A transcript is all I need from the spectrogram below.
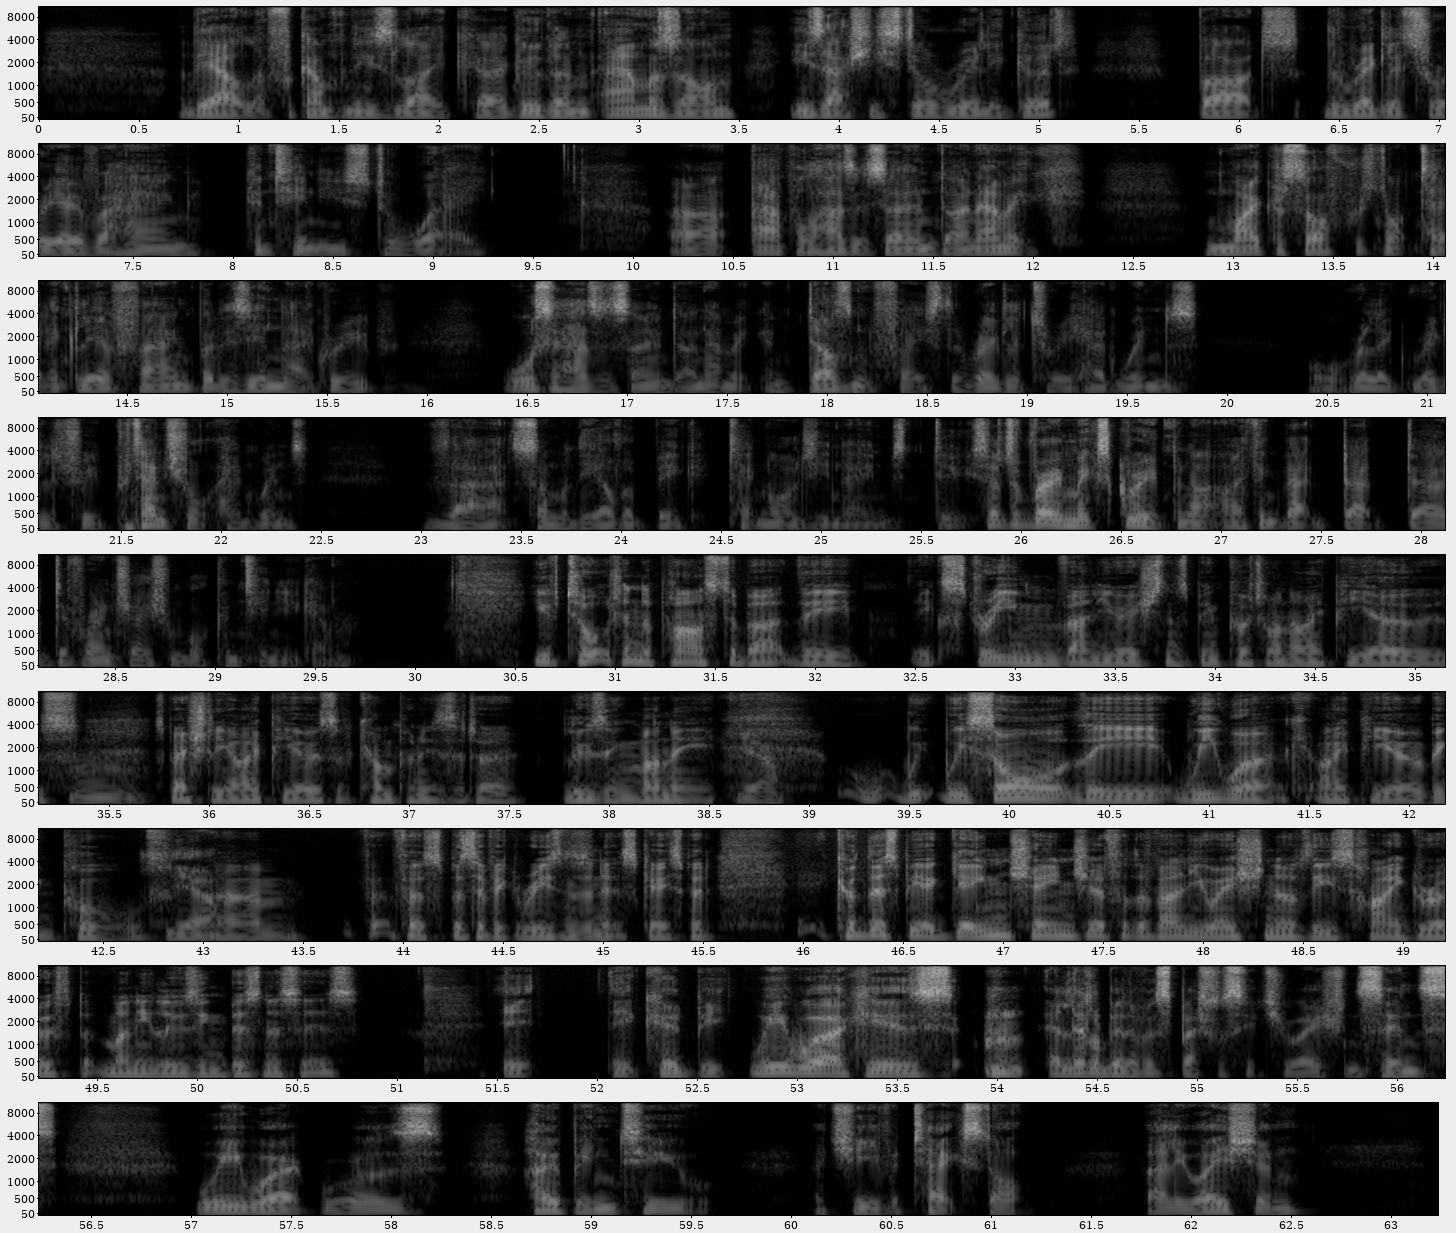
The outlook for companies like uh, Google and Amazon is actually still really good, but the regulatory overhang continues to weigh. Uh, Apple has its own dynamic. Microsoft, which is not technically a FANG but is in that group, also has its own dynamic and doesn't face the regulatory headwinds or rele- regulatory potential headwinds that some of the other big technology names do. So it's a very mixed group, and I, I think that that uh, differentiation will continue, Gavin. You've talked in the past about the extreme valuations being put on IPOs, especially IPOs of companies that are losing money. Yeah. We, we saw the WeWork IPO being pulled Yeah. um, for, for specific reasons in its case. But could this be a game changer for the valuation of these high growth but money losing businesses? It it could be. WeWork is a little bit of a special situation since WeWork was hoping to achieve a tech stop valuation,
